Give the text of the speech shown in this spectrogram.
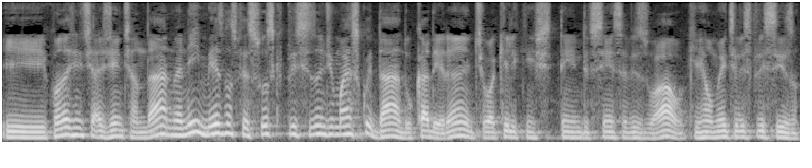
E quando a gente, a gente andar, não é nem mesmo as pessoas que precisam de mais cuidado, o cadeirante ou aquele que tem deficiência visual, que realmente eles precisam.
